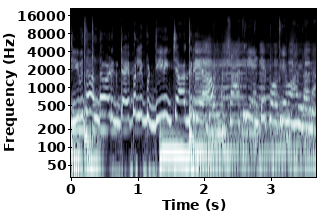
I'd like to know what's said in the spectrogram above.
జీవితం అంతా వాడికి డైపర్లు ఇప్పుడు దీనికి చాకరీయా? చాకరీ అంటే పోకిరి మొహన్ దానా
